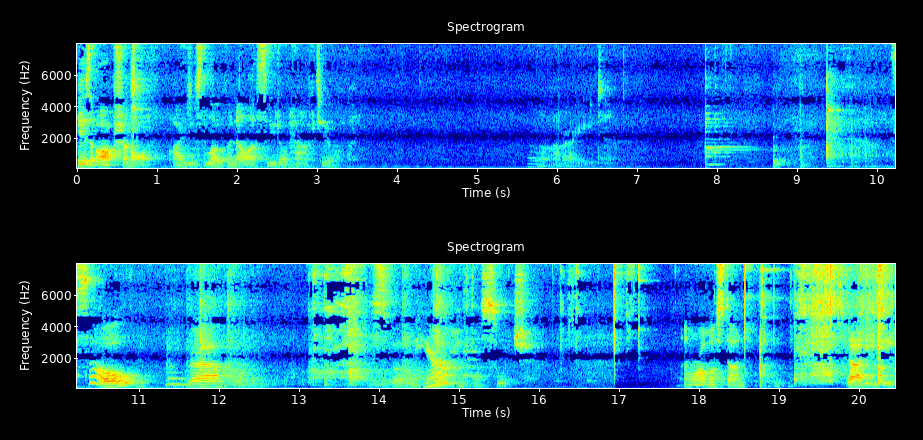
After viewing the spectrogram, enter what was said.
is optional. I just love vanilla, so you don't have to. All right. So, let me grab a spoon here. We'll switch. And we're almost done. That easy.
